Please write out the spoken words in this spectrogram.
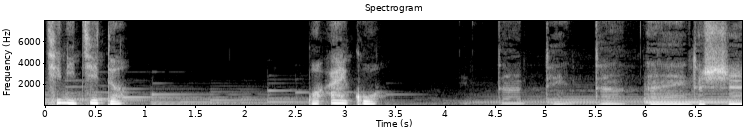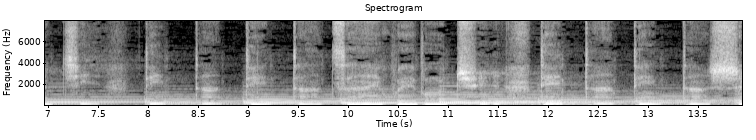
请你记得，我爱过。滴答滴答，爱的事情，滴答滴答，回不去。滴答滴答，时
